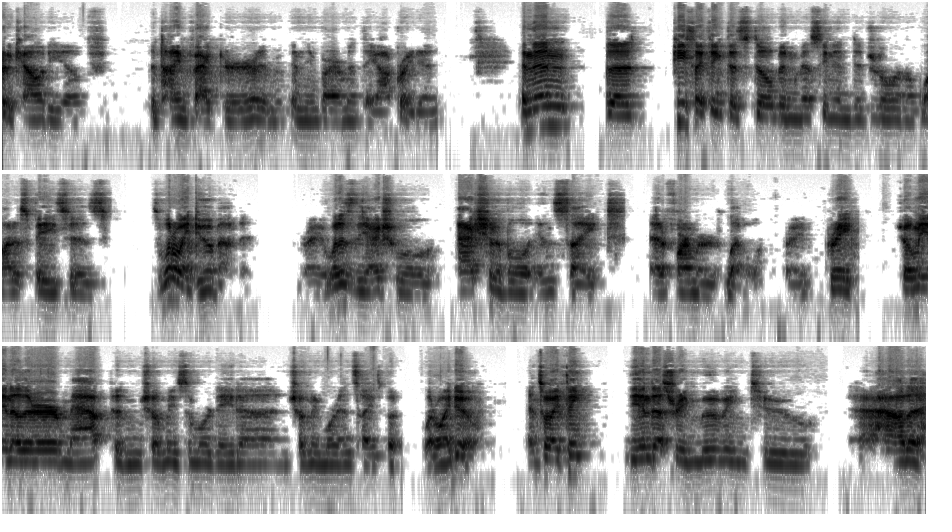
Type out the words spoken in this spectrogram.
criticality of the time factor and, and the environment they operate in. And then the piece I think that's still been missing in digital in a lot of space is, is what do I do about it? Right? What is the actual actionable insight at a farmer level? right? Great. Show me another map and show me some more data and show me more insights, but what do I do? And so I think the industry moving to how to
